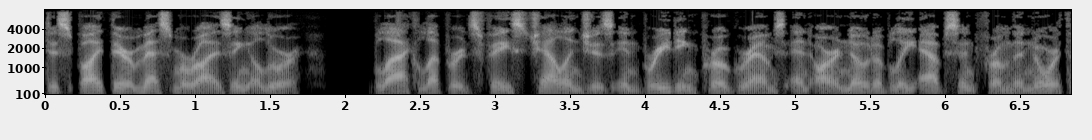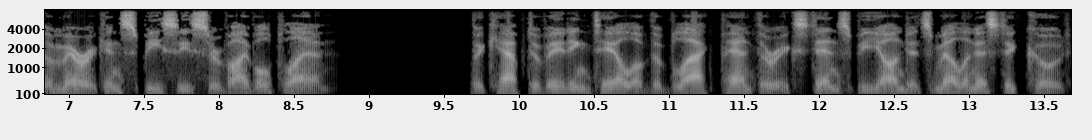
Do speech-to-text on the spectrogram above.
Despite their mesmerizing allure, black leopards face challenges in breeding programs and are notably absent from the North American species survival plan. The captivating tale of the Black Panther extends beyond its melanistic coat,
